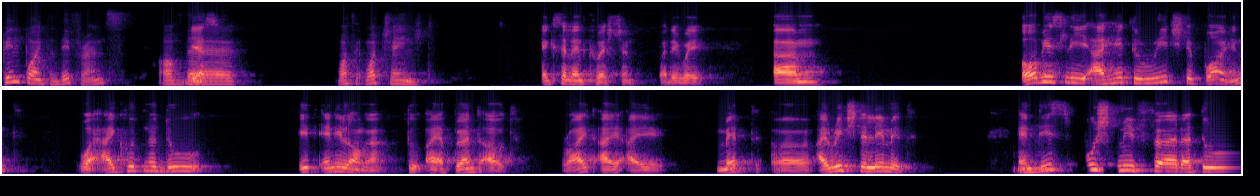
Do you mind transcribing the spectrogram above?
pinpoint the difference of the yes. what what changed excellent question, by the way. Um, obviously, I had to reach the point where I could not do it any longer. To I burnt out, right? I, I met, uh, I reached the limit, and mm-hmm. this pushed me further to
